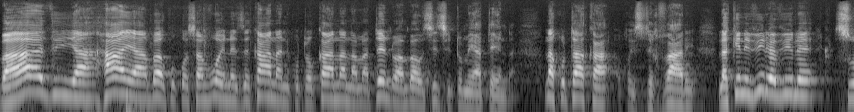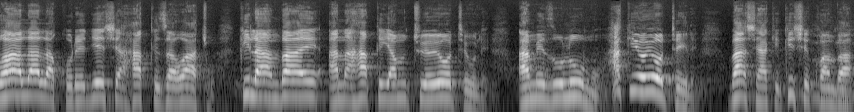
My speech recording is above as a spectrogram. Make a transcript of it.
baadhi ya haya ambayo kukosa mvua inawezekana ni kutokana na matendo ambayo sisi tumeyatenda na kutaka istighfari, lakini vile vile suala la kurejesha haki za watu. Kila ambaye ana haki ya mtu yoyote ule amedhulumu haki yoyote ile, basi hakikishe kwamba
